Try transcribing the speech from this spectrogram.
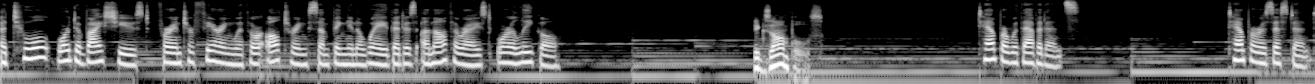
a tool or device used for interfering with or altering something in a way that is unauthorized or illegal. Examples Tamper with evidence. Tamper resistant.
